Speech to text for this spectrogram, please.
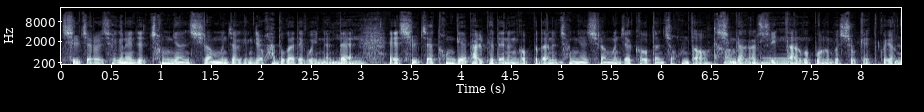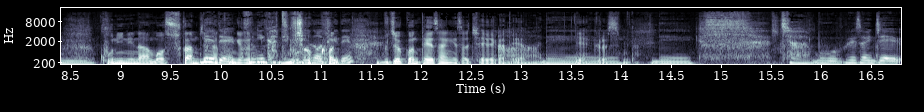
실제로 최근에 이제 청년 실업 문제가 굉장히 화두가 되고 있는데 예. 예. 실제 통계 발표되는 것보다는 청년 실업 문제 그것보다는 조금 더, 더 심각할 네. 수 있다고 보는 것이 좋겠고요. 음. 군인이나 뭐 수감자 네네. 같은 경우는 같은 무조건 무조건 대상에서 제외가 돼요. 아, 네. 예, 그렇습니다. 네. 자, 뭐 그래서 이제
